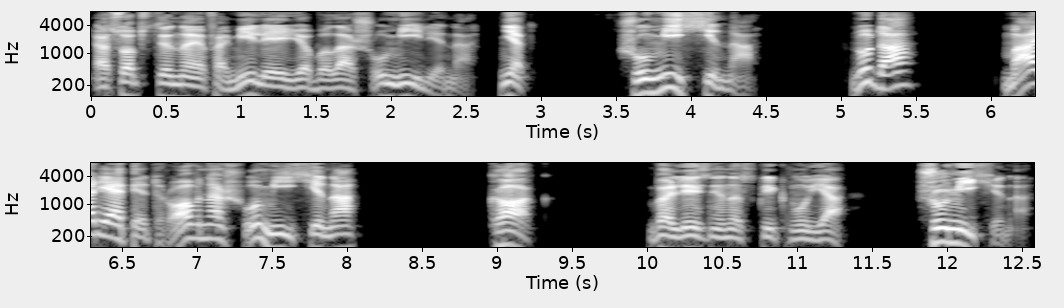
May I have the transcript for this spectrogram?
А собственная фамилия ее была Шумилина. Нет, Шумихина. Ну да, Мария Петровна Шумихина. Как? Болезненно вскрикнул я. Шумихина.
